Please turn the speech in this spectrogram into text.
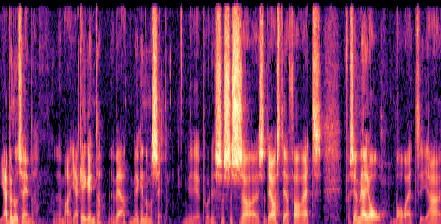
jeg bliver nødt til at ændre øh, mig. Jeg kan ikke ændre øh, verden, men jeg kan ændre mig selv øh, på det. Så, så, så, så det er også derfor, at for eksempel i år, hvor at jeg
